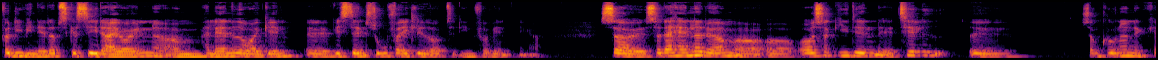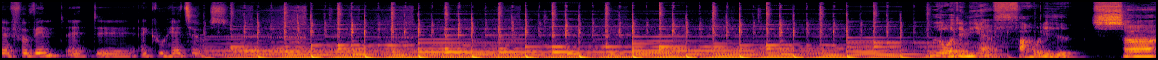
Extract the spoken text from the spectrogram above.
Fordi vi netop skal se dig i øjnene om halvandet år igen, øh, hvis den sofa ikke leder op til dine forventninger. Så, øh, så der handler det om at, at også at give den øh, tillid, øh, som kunderne kan forvente at, øh, at kunne have til os. Udover den her faglighed, så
